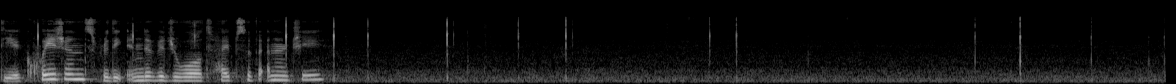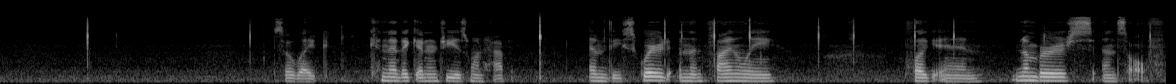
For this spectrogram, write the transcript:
the equations for the individual types of energy. So like kinetic energy is 1 half mv squared, and then finally plug in numbers and solve.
